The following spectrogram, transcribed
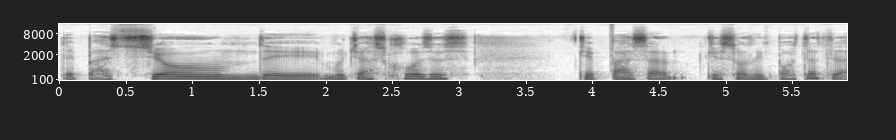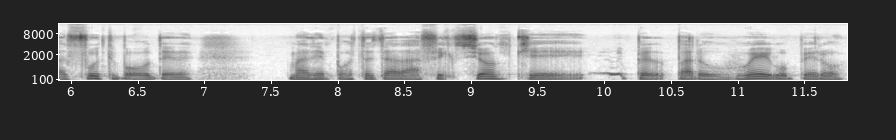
de pasión, de muchas cosas que pasan, que son importantes al fútbol, de, más importante a la ficción que para el juego, pero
